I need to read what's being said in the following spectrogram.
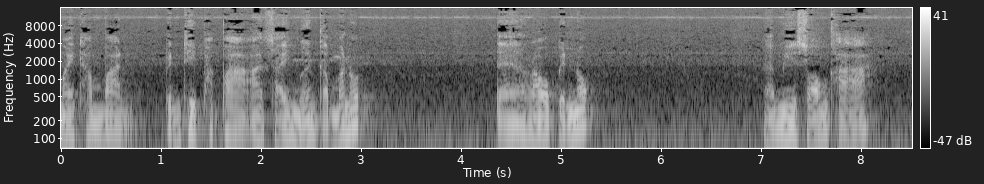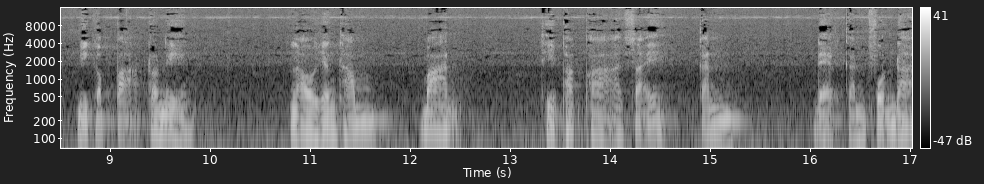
ไม่ทำบ้านเป็นที่พักพาอาศัยเหมือนกับมนุษย์ แต่เราเป็นนก มีสองขา มีกับปากตนเอง เรายังทำบ้านที่พักพาอาศัยกันแดดกันฝนได้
